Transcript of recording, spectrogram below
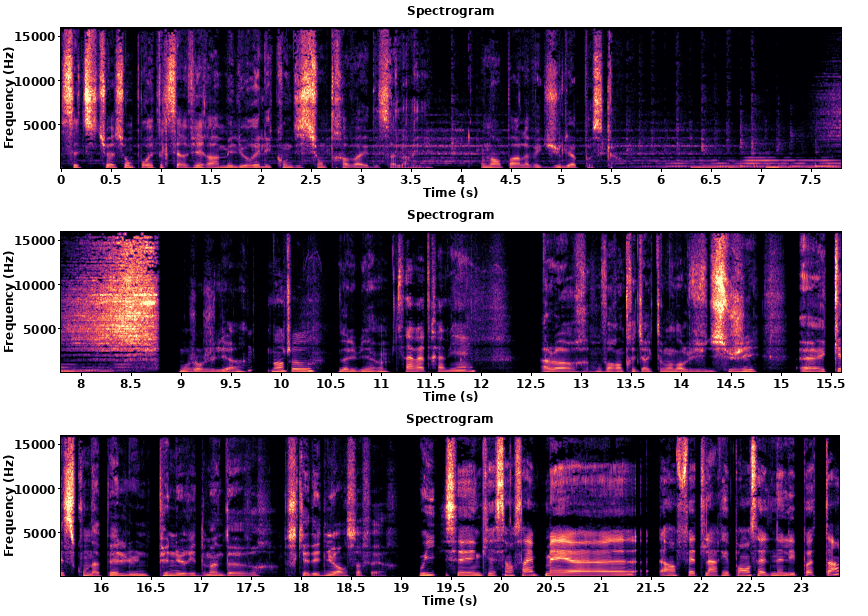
cette situation pourrait-elle servir à améliorer les conditions de travail des salariés? On en parle avec Julia Posca. Bonjour Julia. Bonjour. Vous allez bien? Ça va très bien. Alors, on va rentrer directement dans le vif du sujet. Euh, Qu'est-ce qu'on appelle une pénurie de main-d'œuvre? Parce qu'il y a des nuances à faire. Oui, c'est une question simple, mais euh, en fait, la réponse, elle ne l'est pas tant.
